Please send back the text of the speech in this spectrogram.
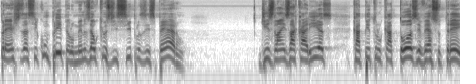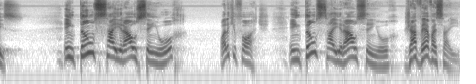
prestes a se cumprir, pelo menos é o que os discípulos esperam. Diz lá em Zacarias, capítulo 14, verso 3: Então sairá o Senhor, olha que forte, então sairá o Senhor, Javé vai sair,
